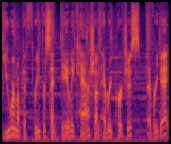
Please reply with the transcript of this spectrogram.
You earn up to 3% daily cash on every purchase every day.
